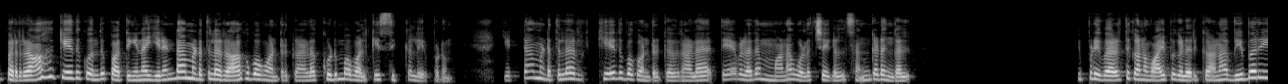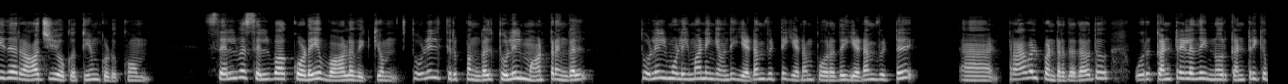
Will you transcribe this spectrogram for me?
இப்போ ராகு கேதுக்கு வந்து பார்த்தீங்கன்னா இரண்டாம் இடத்துல ராகு பகவான் இருக்கிறனால குடும்ப வாழ்க்கை சிக்கல் ஏற்படும். எட்டாம் இடத்துல கேது பகவான் இருக்கிறதுனால தேவையில்லாத மன உளைச்சைகள் சங்கடங்கள் இப்படி வரத்துக்கான வாய்ப்புகள் இருக்குது ஆனால் விபரீத ராஜயோகத்தையும் கொடுக்கும். செல்வ செல்வாக்கோடைய வாழ வைக்கும். தொழில் திருப்பங்கள் தொழில் மாற்றங்கள் தொழில் மூலிமா நீங்கள் வந்து இடம் விட்டு இடம் போகிறது இடம் விட்டு ட்ராவல் பண்ணுறது அதாவது ஒரு கண்ட்ரிலேருந்து இன்னொரு கண்ட்ரிக்கு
